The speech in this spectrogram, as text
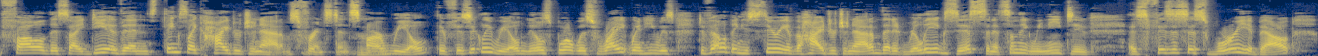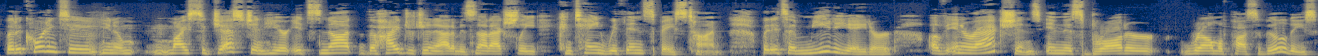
follow this idea, then things like hydrogen atoms, for instance, mm-hmm. are real. They're physically real. Niels Bohr was right when he was developing his theory of the hydrogen atom that it really exists and it's something we need to, as physicists, worry about. But according to, you know, my suggestion here, it's not, the hydrogen atom is not actually contained within space-time, but it's a mediator of interactions in this broader realm of possibilities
